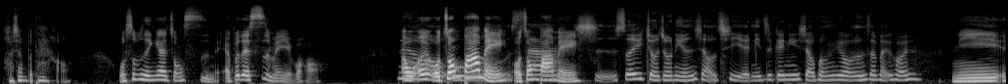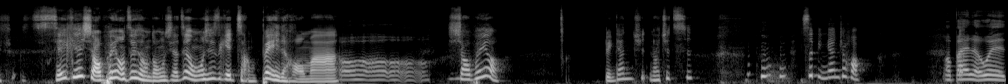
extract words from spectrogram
好像不太好。我是不是应该装四枚？哎、欸，不对，四枚也不好。啊，我我装八枚，我装八枚。是，所以九九你很小气耶，你只给你小朋友三百块。你谁给小朋友这种东西啊？这种东西是给长辈的好吗？哦哦哦哦哦，小朋友，饼干去拿去吃。吃饼干就好。我掰了位，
